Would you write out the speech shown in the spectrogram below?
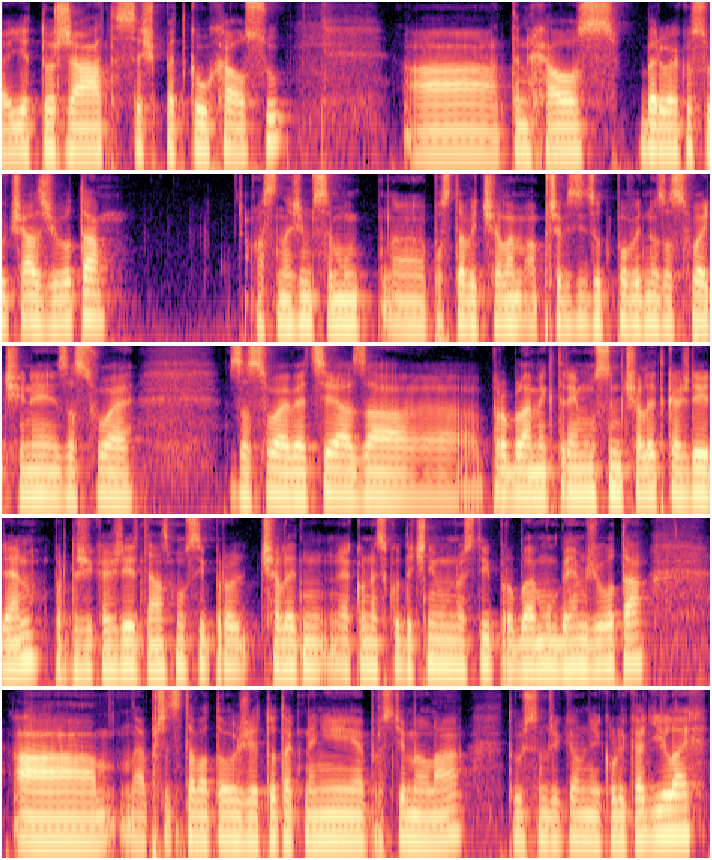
je to řád se špetkou chaosu. A ten chaos beru jako součást života a snažím se mu eh, postavit čelem a převzít zodpovědnost za svoje činy, za svoje za svoje věci a za uh, problémy, které musím čelit každý den, protože každý z nás musí čelit jako neskutečnému množství problémů během života a představa toho, že to tak není, je prostě milná. To už jsem říkal v několika dílech.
